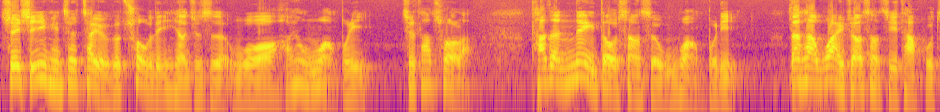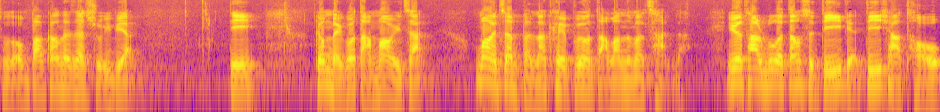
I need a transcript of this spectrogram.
所以习近平他他有一个错误的印象，就是我好像无往不利。其实他错了，他在内斗上是无往不利，但他外交上是一塌糊涂的。我们把刚才再数一遍：第一，跟美国打贸易战，贸易战本来可以不用打到那么惨的，因为他如果当时第一点低下头。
